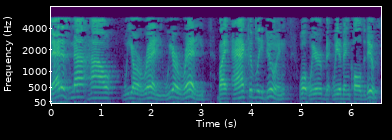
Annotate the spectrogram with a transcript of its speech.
That is not how we are ready. We are ready by actively doing what we are we have been called to do.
